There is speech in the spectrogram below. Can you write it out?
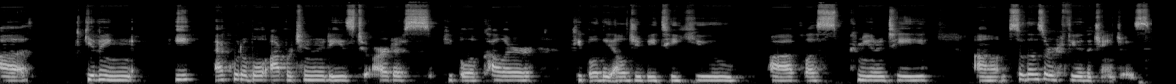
uh, giving equitable opportunities to artists, people of color, people of the LGBTQ uh, plus community. Um, so those are a few of the changes.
